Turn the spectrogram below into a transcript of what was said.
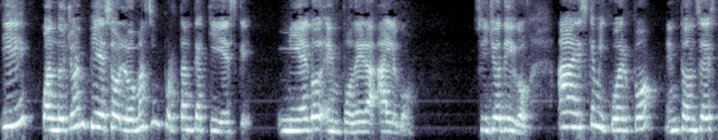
Y cuando yo empiezo, lo más importante aquí es que mi ego empodera algo. Si yo digo, ah, es que mi cuerpo, entonces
